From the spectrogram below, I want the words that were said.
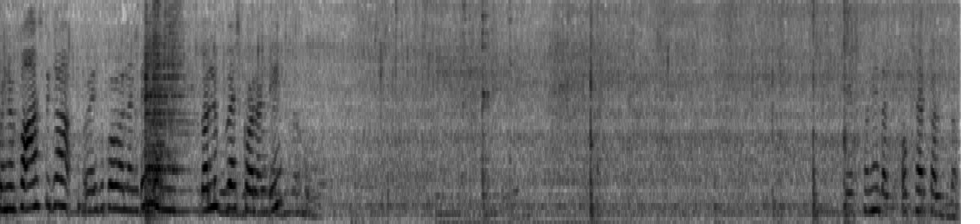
కొంచెం ఫాస్ట్గా వేగిపోవాలంటే గల్లుపు వేసుకోవాలండి. వేసుకొని ఇలా ఒకసారి కలుపుదాం.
